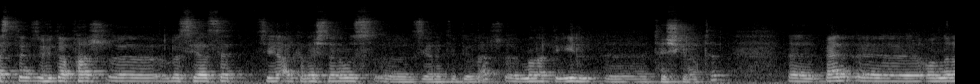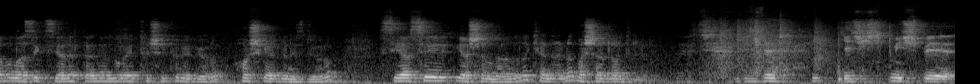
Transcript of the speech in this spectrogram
üniversitemizi Hüdaparlı siyasetçi arkadaşlarımız e, ziyaret ediyorlar. E, Malatya İl e, Teşkilatı. E, Ben e, onlara bu nazik ziyaretlerinden dolayı teşekkür ediyorum. Hoş geldiniz diyorum. Siyasi yaşamlarında da kendilerine başarılar diliyorum. Bizde gecikmiş bir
